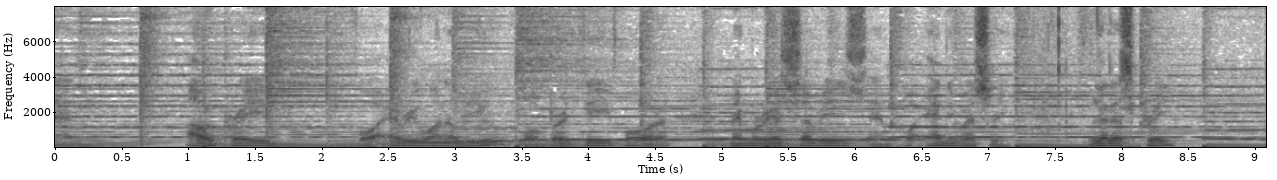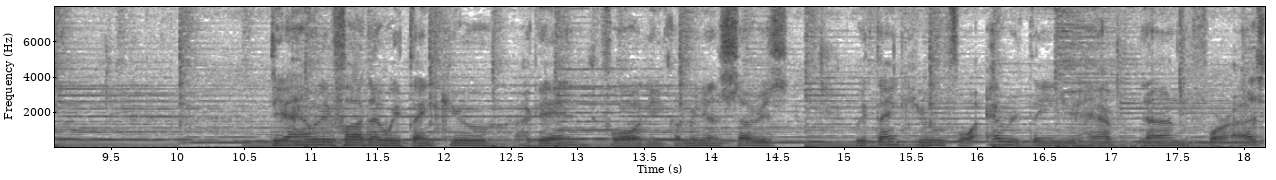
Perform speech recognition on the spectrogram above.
And I'll pray for every one of you for birthday, for memorial service, and for anniversary. Let us pray. Dear Heavenly Father, we thank you again for the communion service. We thank you for everything you have done for us.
